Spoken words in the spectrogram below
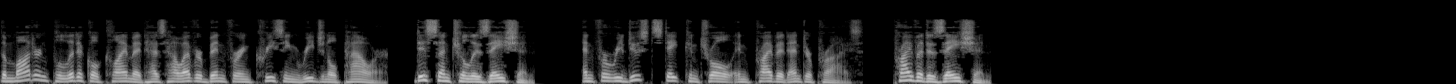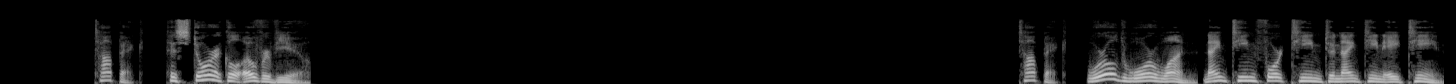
The modern political climate has however been for increasing regional power, decentralization, and for reduced state control in private enterprise. Privatization. Topic Historical overview. Topic World War I 1914 to 1918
